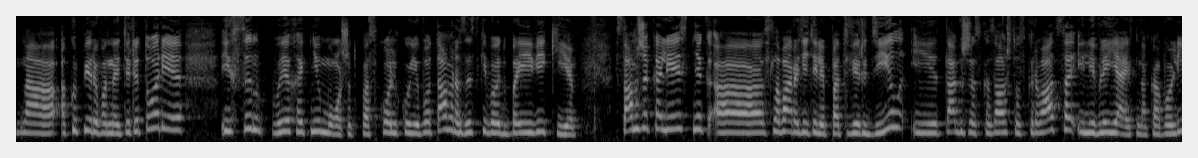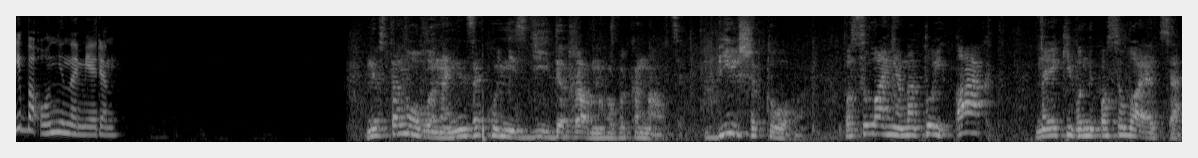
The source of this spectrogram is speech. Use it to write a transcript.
на, оккупированной территории их сын выехать не может, поскольку его там разыскивают боевики. Сам же Колесник слова родителей подтвердил и также сказал, что скрываться или влиять на кого-либо он не намерен. Не встановлена незаконність дій державного виконавця. Більше того, посилання на той акт, на який вони посилаються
